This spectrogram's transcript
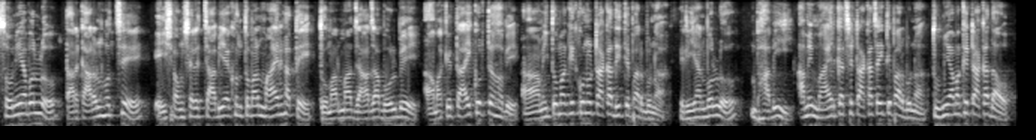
সোনিয়া বলল, তার কারণ হচ্ছে, এই সংসারের চাবি এখন তোমার মায়ের হাতে। তোমার মা যা যা বলবে, আমাকে তাই করতে হবে। আমি তোমাকে কোনো টাকা দিতে পারব না। রিয়ান বলল, ভাবি, আমি মায়ের কাছে টাকা চাইতে পারব না। তুমি আমাকে টাকা দাও।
